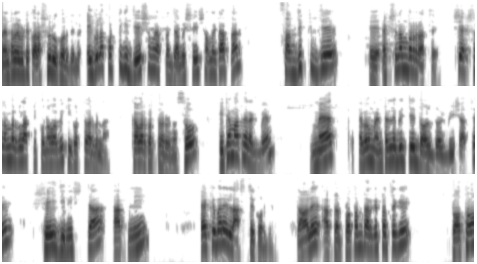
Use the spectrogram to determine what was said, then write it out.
মেন্টাল এবিলিটি করা শুরু করে দিলেন। এগুলো করতে গিয়ে যে সময় আপনার যাবে, সেই সময়টা আপনার সাবজেক্টিভ যে একশো নাম্বার আছে, সেই একশো নাম্বারগুলো আপনি কোনোভাবে কি করতে পারবেন না কভার করতে পারবেন না। সো এটা মাথায় রাখবেন ম্যাথ এবং মেন্টাল এবিলিটি যে দশ দশ, বিশ আছে, সেই জিনিসটা আপনি একেবারে লাস্টে করবেন। তাহলে আপনার প্রথম টার্গেট হচ্ছে কি, প্রথম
